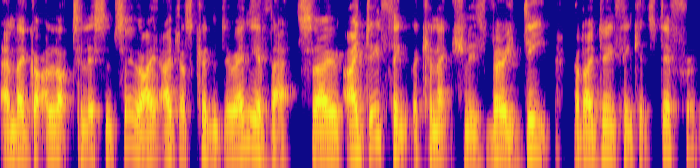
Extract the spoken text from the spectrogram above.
And they've got a lot to listen to. I, I just couldn't do any of that. So I do think the connection is very deep, but I do think it's different.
